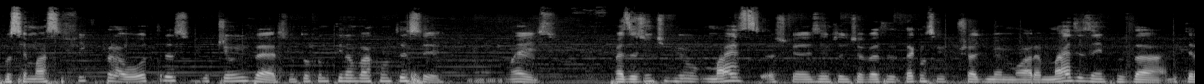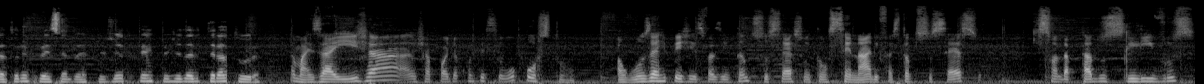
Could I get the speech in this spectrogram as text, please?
você massifique para outras do que o inverso. Não estou falando que não vai acontecer, não é isso. Mas a gente viu mais, acho que exemplos a gente vai até conseguir puxar de memória, mais exemplos da literatura influenciando o RPG do que o RPG da literatura. Mas aí já, já pode acontecer o oposto. Alguns RPGs fazem tanto sucesso, então o cenário faz tanto sucesso, que são adaptados livros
